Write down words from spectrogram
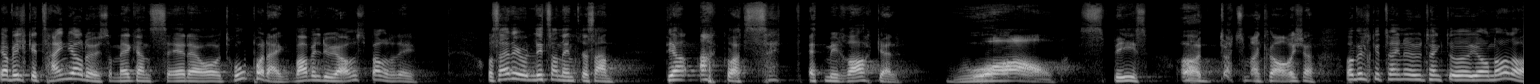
Ja, Hvilke tegn gjør du, som vi kan se det og tro på deg? Hva vil du gjøre, spør de. Og så er det jo litt sånn interessant. De har akkurat sett et mirakel. Wow! Spis. Å, Dødsmann klarer ikke. Og Hvilke tegn har du tenkt å gjøre nå, da?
